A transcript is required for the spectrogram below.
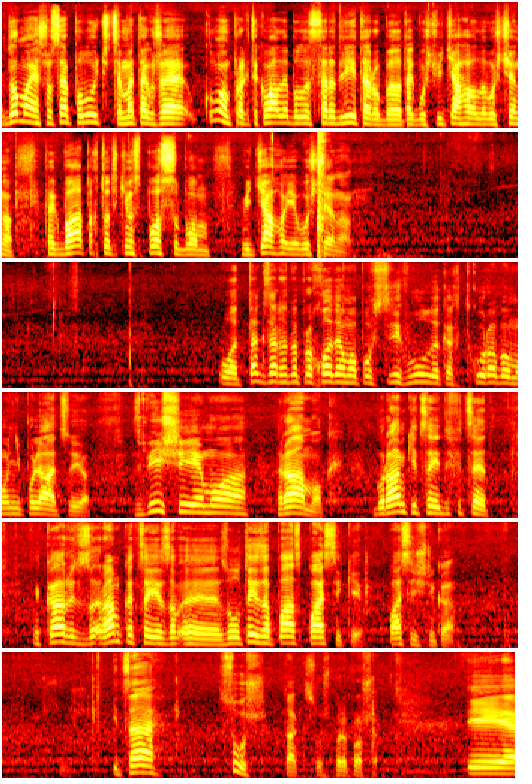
Думаю, що все вийде. Ми так вже ну, практикували були серед літа, робили, так відтягували вущину. Так багато хто таким способом відтягує вущину. От, так зараз ми проходимо по всіх вуликах, таку робимо маніпуляцію. Збільшуємо рамок, бо рамки це є дефіцит. Як кажуть, рамка це є е, золотий запас пасіки, пасічника. І це суш. Так, суш, перепрошую. І,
